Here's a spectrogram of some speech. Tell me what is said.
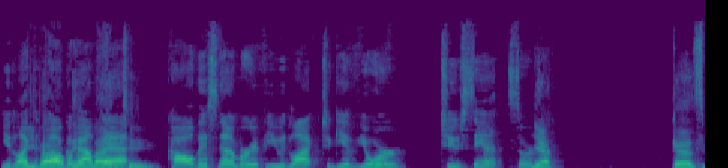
You'd like We've to talk about that? to. Call this number if you would like to give your two cents or Yeah. Because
